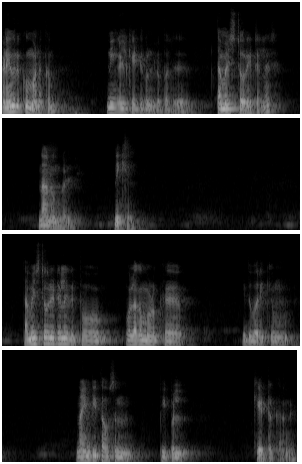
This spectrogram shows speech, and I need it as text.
அனைவருக்கும் வணக்கம். நீங்கள் கேட்டுக்கொண்டிருப்பது தமிழ் ஸ்டோரி டெல்லர். நான் உங்கள் நிখিல் தமிழ் ஸ்டோரி டெல்லர் இப்போது உலகம் முழுக்க இது வரைக்கும் நைன்டி தௌசண்ட் பீப்புள் கேட்டிருக்காங்க.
